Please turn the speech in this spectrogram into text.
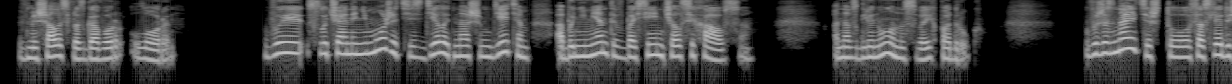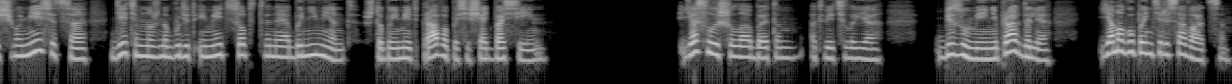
— вмешалась в разговор Лорен. «Вы, случайно, не можете сделать нашим детям абонементы в бассейн Челси-хауса?» Она взглянула на своих подруг. «Вы же знаете, что со следующего месяца детям нужно будет иметь собственный абонемент, чтобы иметь право посещать бассейн?» «Я слышала об этом», — ответила я. «Безумие, не правда ли? Я могу поинтересоваться».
